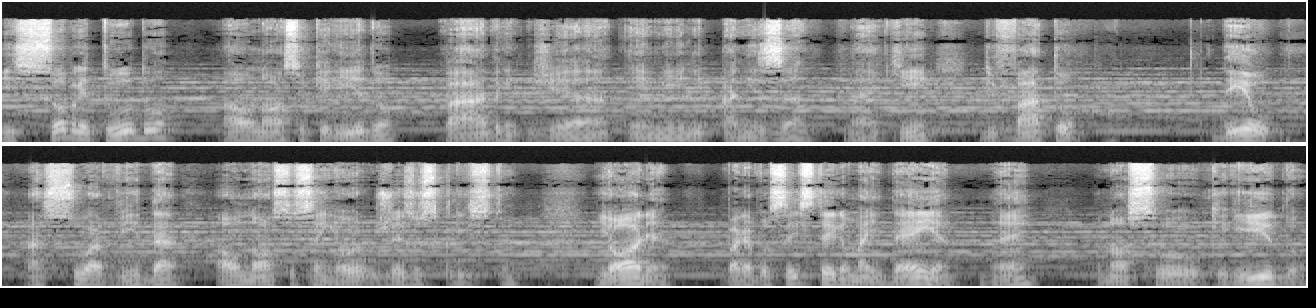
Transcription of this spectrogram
e, sobretudo, ao nosso querido Padre Jean Emile Anizan, né, que de fato deu a sua vida ao nosso Senhor Jesus Cristo. E olha, para vocês terem uma ideia, né, o nosso querido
